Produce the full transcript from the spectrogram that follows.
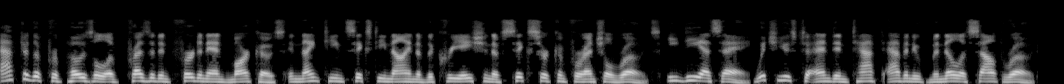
after the proposal of President Ferdinand Marcos in 1969 of the creation of six circumferential roads, EDSA, which used to end in Taft Avenue, Manila South Road,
